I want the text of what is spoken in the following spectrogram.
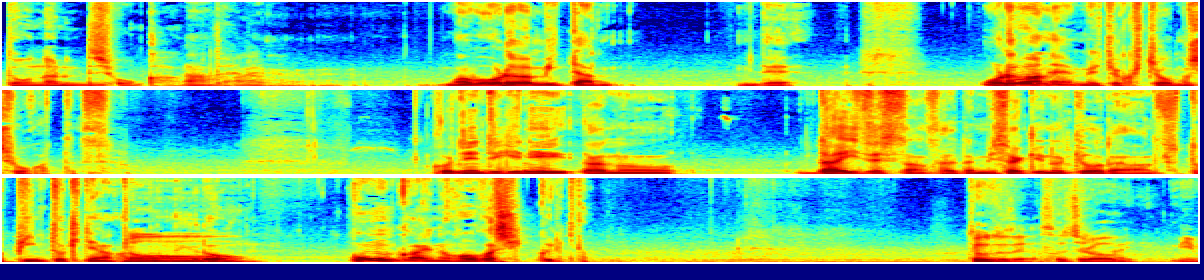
どうなるんでしょうかみたいな、まあ俺は見たんで俺はねめちゃくちゃ面白かったですよ。個人的にあの大絶賛された美咲の兄弟はちょっとピンときてなかったんだけおどー今回の方がしっくりきた。ということでそちらを見,、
